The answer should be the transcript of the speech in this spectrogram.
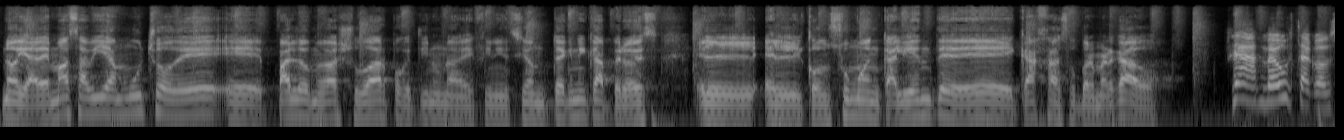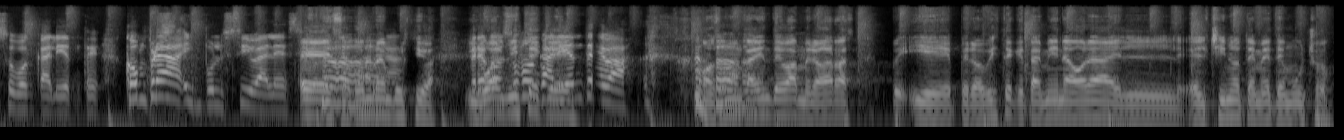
No, y además había mucho de, eh, Palo me va a ayudar porque tiene una definición técnica, pero es el, el consumo en caliente de caja de supermercado. Ah, me gusta consumo en caliente. Compra impulsiva, les. Eso, compra impulsiva. Pero Igual consumo viste en que- caliente va. Consumo en caliente va, me lo agarras. Y, eh, pero viste que también ahora el, el chino te mete mucho.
